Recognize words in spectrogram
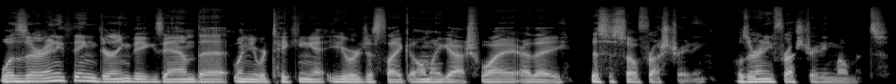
Was there anything during the exam that when you were taking it, you were just like, oh my gosh, why are they? This is so frustrating. Was there any frustrating moments?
